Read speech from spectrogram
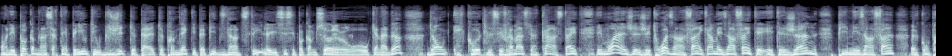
on n'est pas comme dans certains pays où tu es obligé de te, te, promener avec tes papiers d'identité. Là, ici, c'est pas comme ça euh, au, Canada. Donc, écoute, c'est vraiment, c'est un casse-tête. Et moi, j'ai trois enfants. Et quand mes enfants étaient, étaient jeunes, puis mes enfants euh, comprenaient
